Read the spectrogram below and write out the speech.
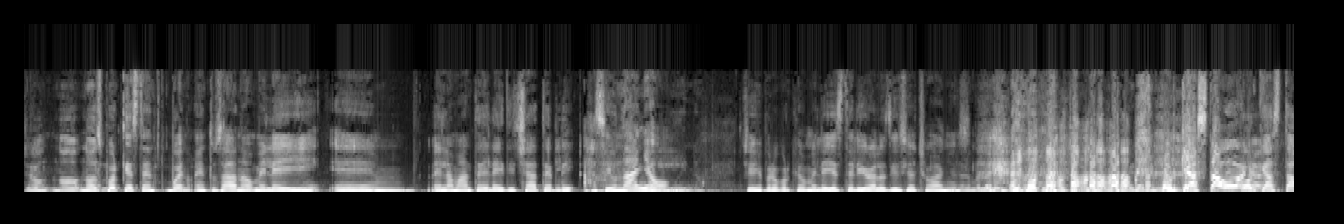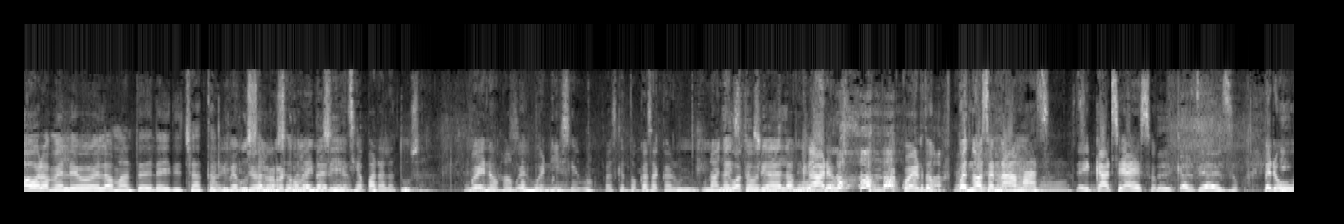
Yo no, no es porque estén, bueno, entusada no, me leí eh, El amante de Lady Chatterley hace un año. Yo dije, pero ¿por qué no me leí este libro a los 18 años? Porque hasta ahora. Porque hasta ahora me leo El amante de Lady A Chatterley. mí me gusta Yo el lo Museo de la. Inocencia para la tusa. Bueno, pues buenísimo. Es que toca sacar un, un año La de historia del amor. Claro, de acuerdo. Pues no hacer nada más, dedicarse a eso. Dedicarse a eso. Pero,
